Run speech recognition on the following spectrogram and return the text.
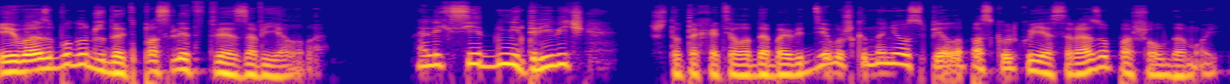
и вас будут ждать последствия Завьялова». «Алексей Дмитриевич», что-то хотела добавить девушка, но не успела, поскольку я сразу пошел домой.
